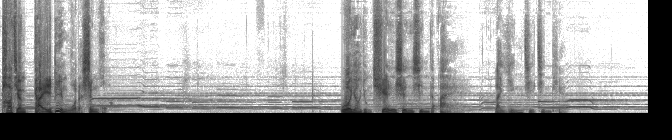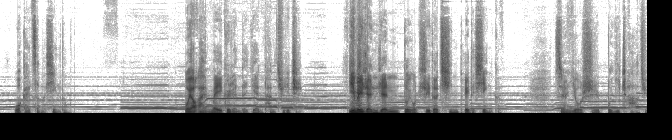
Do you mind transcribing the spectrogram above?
它将改变我的生活。我要用全身心的爱来迎接今天。我该怎么行动呢？我要爱每个人的言谈举止，因为人人都有值得钦佩的性格，虽然有时不易察觉。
